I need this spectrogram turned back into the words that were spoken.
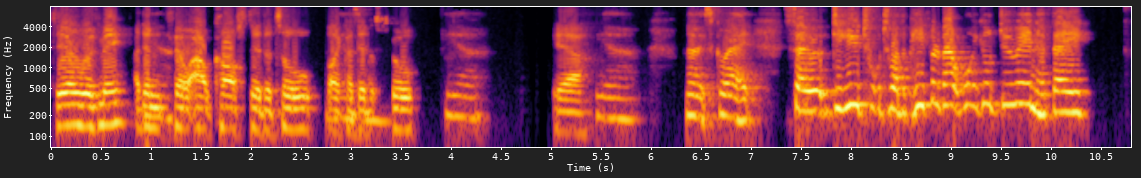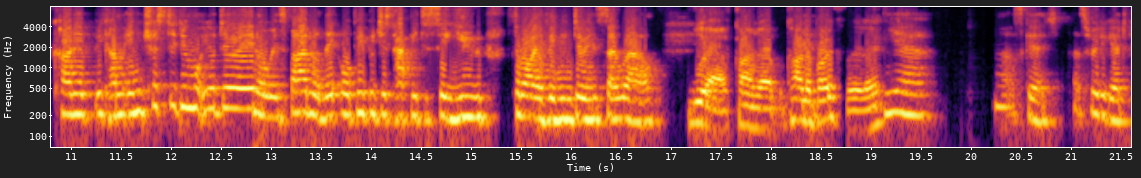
deal with me. I didn't yeah. feel outcasted at all like Amazing. I did at school. Yeah. Yeah. Yeah. No, it's great. So, do you talk to other people about what you're doing? Have they kind of become interested in what you're doing or inspired or, they, or people just happy to see you thriving and doing so well yeah kind of kind of both really yeah that's good. That's really good.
